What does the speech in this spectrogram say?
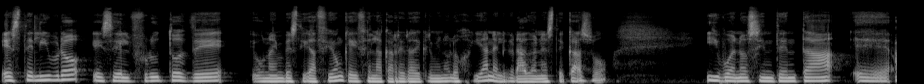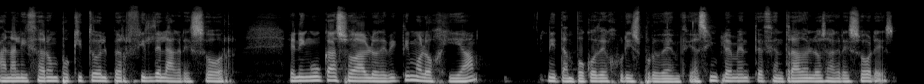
Este libro es el fruto de una investigación que hice en la carrera de criminología, en el grado en este caso, y bueno, se intenta analizar un poquito el perfil del agresor. En ningún caso hablo de victimología, ni tampoco de jurisprudencia, simplemente centrado en los agresores.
